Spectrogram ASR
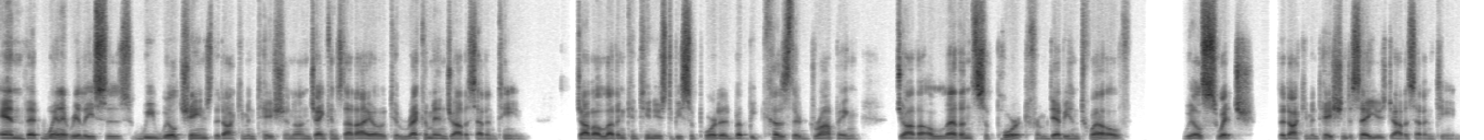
And that when it releases, we will change the documentation on jenkins.io to recommend Java seventeen. Java eleven continues to be supported, but because they're dropping Java eleven support from Debian twelve, we'll switch the documentation to say use Java seventeen.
